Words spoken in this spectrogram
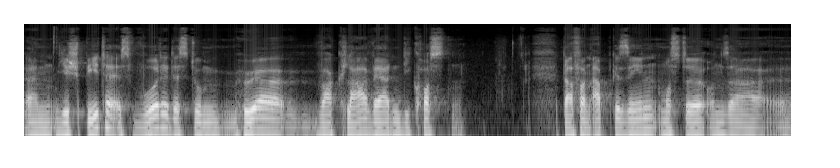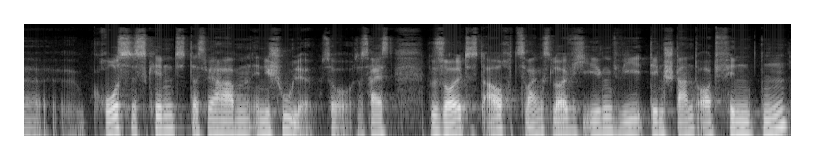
ähm, je später es wurde, desto höher war klar werden die Kosten. Davon abgesehen musste unser äh, großes Kind, das wir haben, in die Schule. So, das heißt, du solltest auch zwangsläufig irgendwie den Standort finden,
